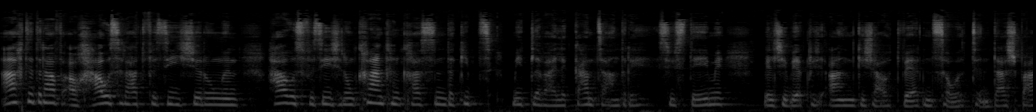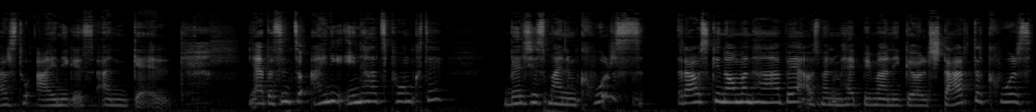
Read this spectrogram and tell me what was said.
Achte darauf, auch Hausratversicherungen, Hausversicherung, Krankenkassen, da gibt es mittlerweile ganz andere Systeme, welche wirklich angeschaut werden sollten. Da sparst du einiges an Geld. Ja, das sind so einige Inhaltspunkte, welches meinem Kurs rausgenommen habe, aus meinem Happy Money Girl Starterkurs.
